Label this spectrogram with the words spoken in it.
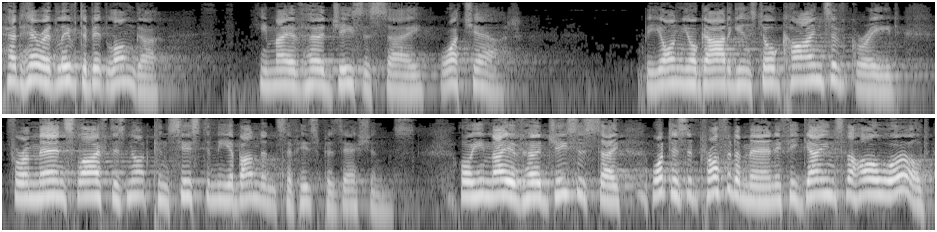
Had Herod lived a bit longer, he may have heard Jesus say, Watch out. Be on your guard against all kinds of greed, for a man's life does not consist in the abundance of his possessions. Or he may have heard Jesus say, What does it profit a man if he gains the whole world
